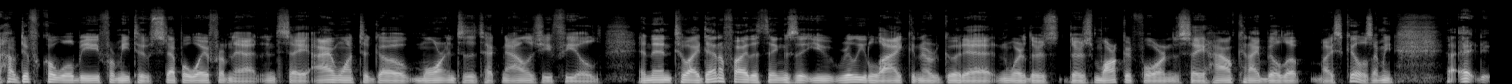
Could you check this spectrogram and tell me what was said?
how difficult will it be for me to step away from that and say I want to go more into the technology field and then to identify the things that you really like and are good at and where there's there's market for and to say how can I build up my skills? I mean I,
